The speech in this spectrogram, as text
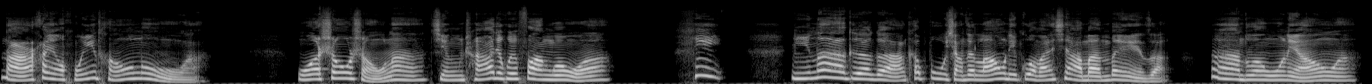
哪儿还有回头路啊？我收手了，警察就会放过我？嘿，你那哥哥可不想在牢里过完下半辈子，那多无聊啊！”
